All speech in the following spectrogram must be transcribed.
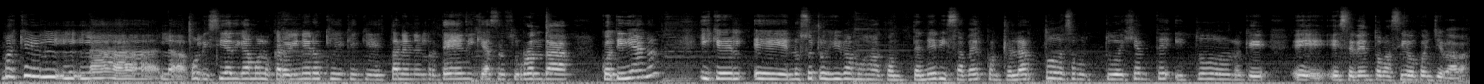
más que la, policía, digamos, los carabineros que, que, están en el retén y que hacen su ronda cotidiana, y que eh, nosotros íbamos a contener y saber controlar toda esa multitud de gente y todo lo que eh, ese evento masivo conllevaba.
